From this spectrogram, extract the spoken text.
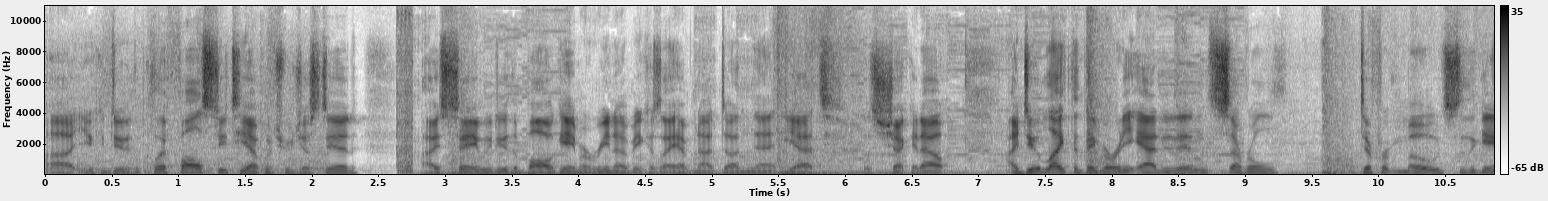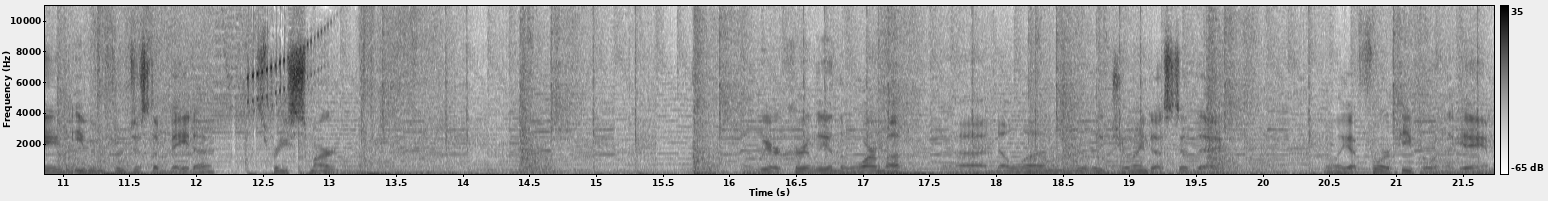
Uh, you can do the Cliff Falls CTF, which we just did. I say we do the Ball Game Arena because I have not done that yet. Let's check it out. I do like that they've already added in several different modes to the game, even for just a beta. It's pretty smart. And we are currently in the warm-up. Uh, no one really joined us, did they? We only got four people in the game.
